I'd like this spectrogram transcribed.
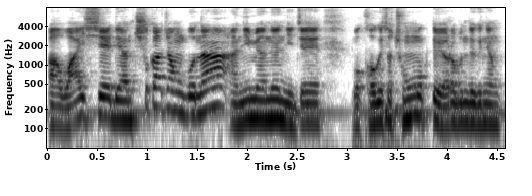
아, YC에 대한 추가 정보나 아니면은 이제 뭐 거기서 종목들 여러분들 그냥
